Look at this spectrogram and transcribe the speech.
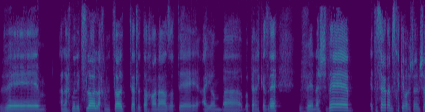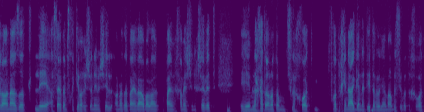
ואנחנו נצלול, אנחנו נצלול קצת לתוך העונה הזאת היום בפרק הזה, ונשווה את עשרת המשחקים הראשונים של העונה הזאת לעשרת המשחקים הראשונים של עונות 2004-2005, שנחשבת לאחת העונות המוצלחות, לפחות מבחינה הגנתית, אבל גם הרבה סיבות אחרות,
